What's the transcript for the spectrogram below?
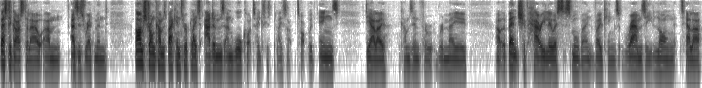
Vestergaard's still out, um, as is Redmond. Armstrong comes back in to replace Adams, and Walcott takes his place up top with Ings. Diallo comes in for Romeu. At the bench of Harry Lewis, Smallbone, Vokins, Ramsay, Long, Tella,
